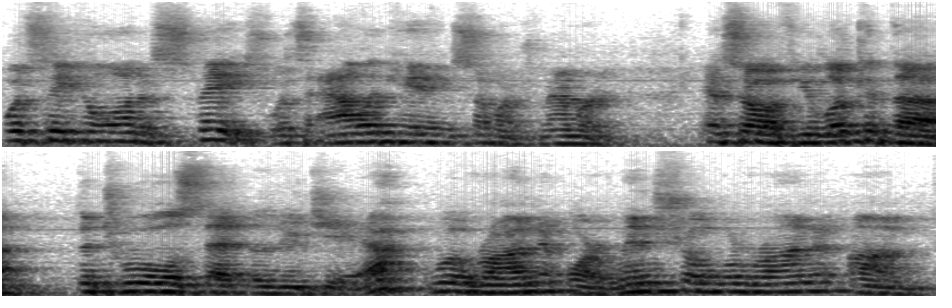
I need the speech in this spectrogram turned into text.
what's taking a lot of space, what's allocating so much memory. And so if you look at the the tools that Lugia will run or Windchill will run. Um,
